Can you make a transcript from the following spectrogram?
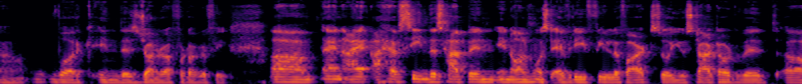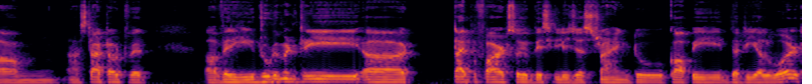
uh, work in this genre of photography. Um, and I, I have seen this happen in almost every field of art. So you start out with um, uh, start out with a very rudimentary uh, type of art. So you're basically just trying to copy the real world.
